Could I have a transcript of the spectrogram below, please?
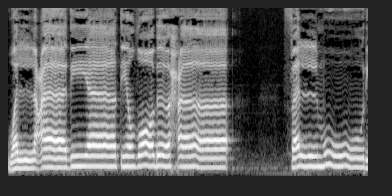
والعاديات ضبحا۔ فالموريات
